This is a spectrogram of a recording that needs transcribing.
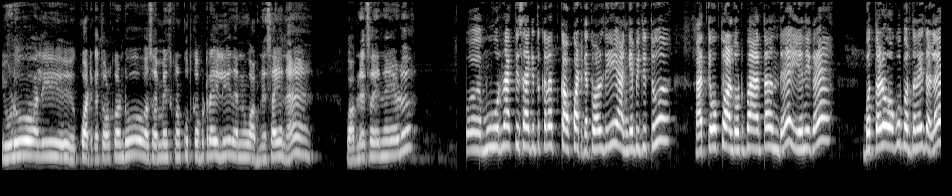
ಇವಳು ಅಲ್ಲಿ ಕೊಟ್ಟಿಗೆ ತೊಳ್ಕೊಂಡು ಹೊಸ ಮೇಯಿಸ್ಕೊಂಡು ಕುತ್ಕೊಬಿಟ್ರೆ ಇಲ್ಲಿ? ನಾನು ಒಬ್ಬನೇ ಸಾಯನ? ಒಬ್ಬನೇ ಸಾಯನ ಹೇಳು? ಮೂರ್ನಾಲ್ಕು ದಿವಸ ಆಗಿತ್ತು ಕಲ ಕೊಟ್ಟಿಗೆ ತೊಳ್ದಿ? ಹಂಗೆ ಬಿದ್ದಿತ್ತು? ಅದಕ್ಕೆ ಹೋಗಿ ತೊಳ್ದೊಟ್ಟು ಬಾ ಅಂತ ಅಂದೆ. ಏನೀಗ? ಬರ್ತಾಳೆ ಹೋಗು ಬರ್ತಾನೆ ಇದ್ದಾಳೆ.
